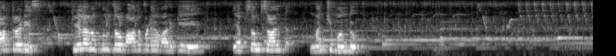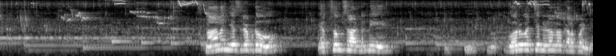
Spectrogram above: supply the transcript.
ఆర్థరైటిస్ కీళ్ళ నొప్పులతో బాధపడే వారికి ఎప్సమ్ సాల్ట్ మంచి మందు. స్నానం చేసేటప్పుడు ఎప్సమ్ సాల్ట్ని గోరువెచ్చని నీళ్ళలో కలపండి.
